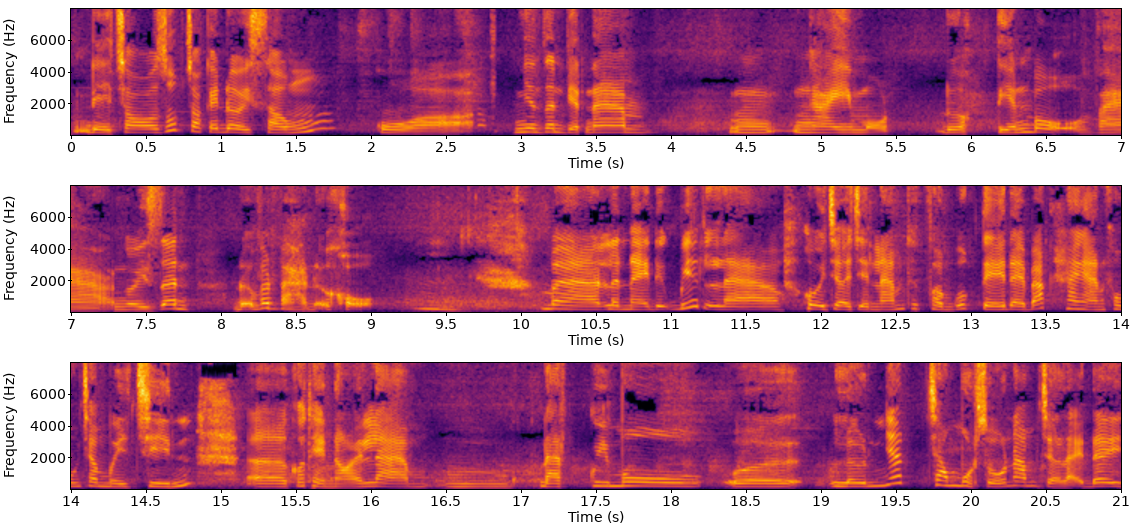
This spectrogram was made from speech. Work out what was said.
để cho giúp cho cái đời sống của nhân dân Việt Nam ừ, ngày một được tiến bộ và người dân đỡ vất vả, đỡ khổ. Ừ. Và lần này được biết là Hội trợ triển lãm thực phẩm quốc tế Đài Bắc 2019 uh, ờ, có thể nói là um, đạt quy mô uh, lớn nhất trong một số năm trở lại đây.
